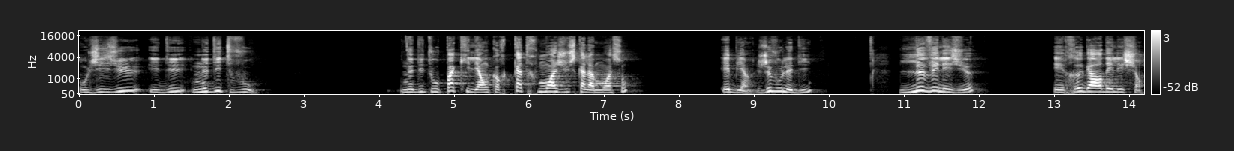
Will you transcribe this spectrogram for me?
où Jésus, il dit, ne dites-vous, ne dites-vous pas qu'il y a encore quatre mois jusqu'à la moisson? Eh bien, je vous le dis, levez les yeux et regardez les champs.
